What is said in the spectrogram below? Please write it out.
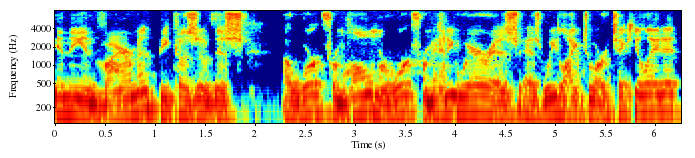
in the environment because of this uh, work from home or work from anywhere, as, as we like to articulate it,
